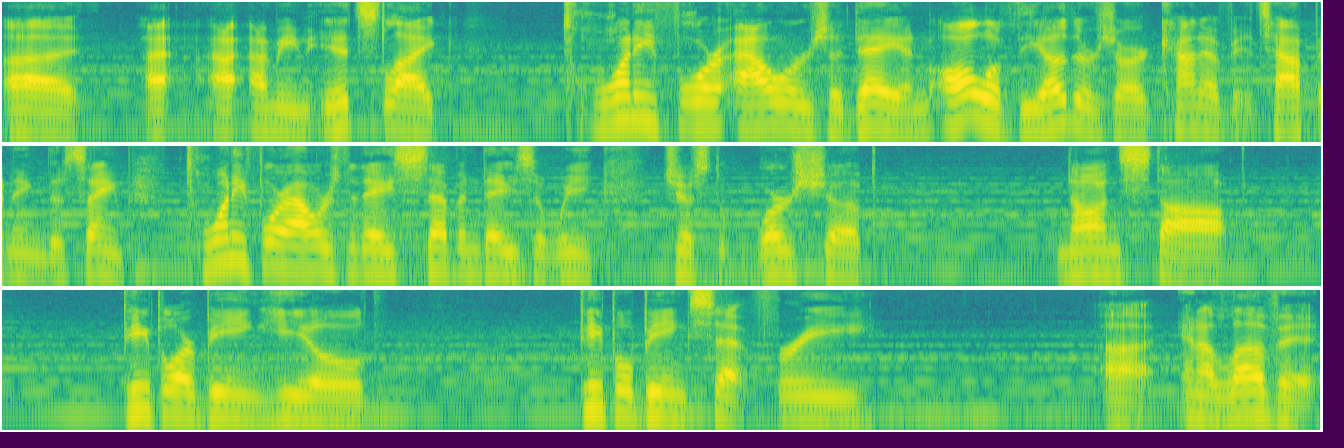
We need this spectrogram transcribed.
uh, I, I, I mean, it's like 24 hours a day, and all of the others are kind of, it's happening the same. 24 hours a day, seven days a week, just worship nonstop. People are being healed, people being set free. Uh, and I love it.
